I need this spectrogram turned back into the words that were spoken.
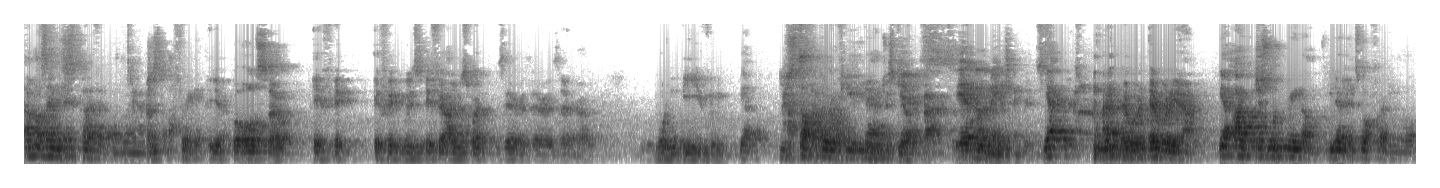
I'm not saying this is perfect by the way. I'm just offering it. Yeah, but also if it if it was if I just went zero zero zero, wouldn't even Yeah, You stop the review you then. just Yes. back to The end of the meeting. Yeah. everybody, everybody out. Yeah, I just wouldn't read on. You don't need to offer anymore.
